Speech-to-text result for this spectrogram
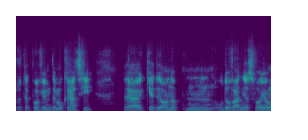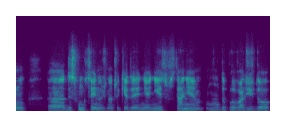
że tak powiem, demokracji, kiedy mm, udowadnia swoją dysfunkcyjność, znaczy kiedy nie, nie jest w stanie mm, doprowadzić do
